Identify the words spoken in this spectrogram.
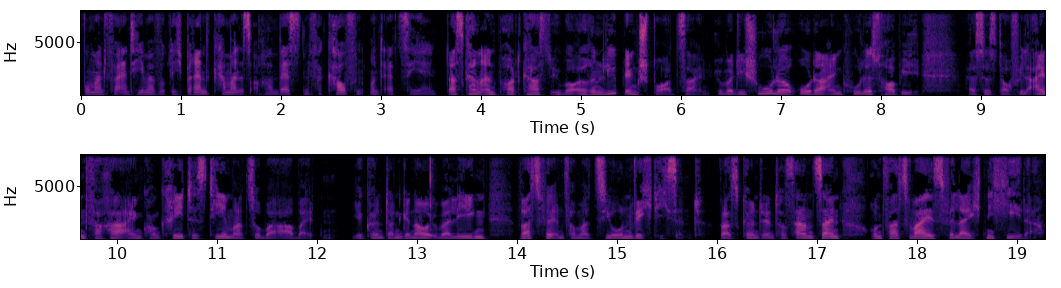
wo man für ein Thema wirklich brennt, kann man es auch am besten verkaufen und erzählen. Das kann ein Podcast über euren Lieblingssport sein, über die Schule oder ein cooles Hobby. Es ist auch viel einfacher, ein konkretes Thema zu bearbeiten. Ihr könnt dann genau überlegen, was für Informationen wichtig sind, was könnte interessant sein und was weiß vielleicht nicht jeder.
